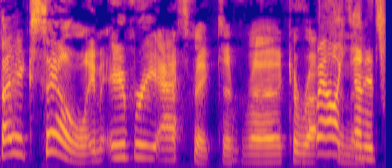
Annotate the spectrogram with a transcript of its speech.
they excel in every aspect of uh, corruption. well, again, and- it's.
